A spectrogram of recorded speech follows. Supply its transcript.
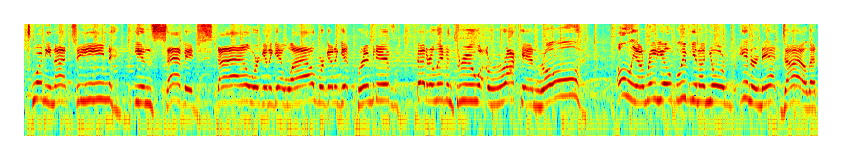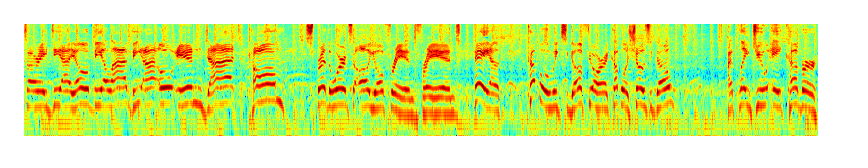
2019 in savage style. We're gonna get wild. We're gonna get primitive. Better living through rock and roll. Only on Radio Oblivion on your internet dial. That's R A D I O B L I V I O N dot com. Spread the words to all your friends, friends. Hey, a couple of weeks ago, or a couple of shows ago, I played you a cover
